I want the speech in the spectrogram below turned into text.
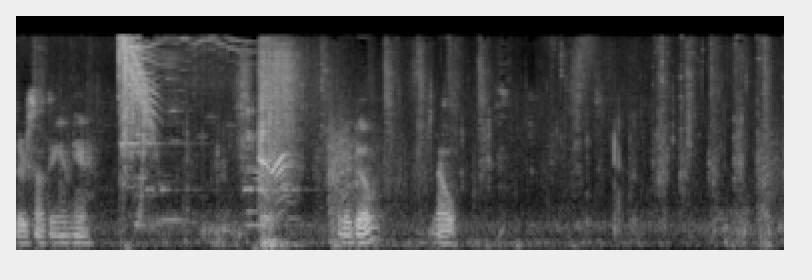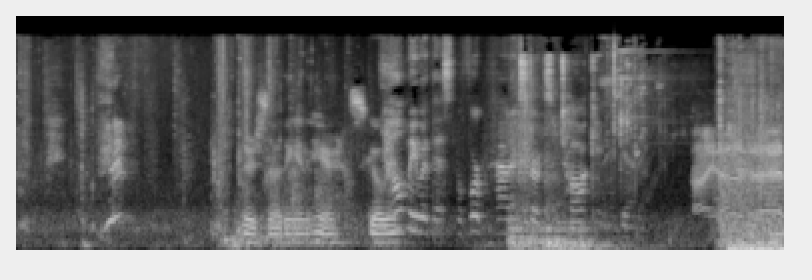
There's something in here. Can we go? No. There's nothing in here. Let's go in. Help me with this before Paduk starts talking again. I heard that.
